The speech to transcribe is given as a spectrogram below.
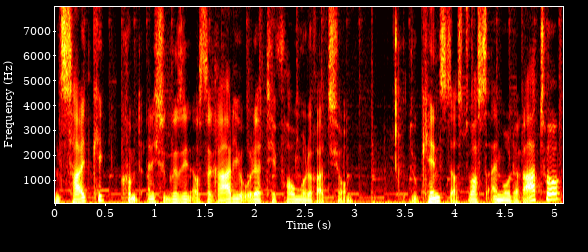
Ein Sidekick kommt eigentlich so gesehen aus der Radio- oder TV-Moderation. Du kennst das. Du hast einen Moderator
